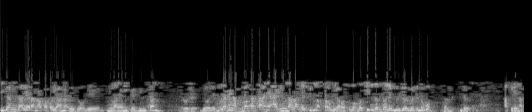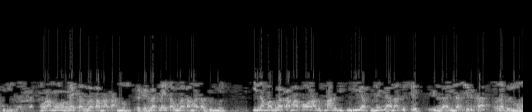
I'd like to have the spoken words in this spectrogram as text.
Jika misalnya rana apa ya anak ya dolim, melayani gaji utang dolim. Mulai Abu Bakar tanya, ayu nalan ya jimnak tahu ya Rasulullah, cinta tuh yang dulu betul nopo. Akhirnya Nabi dijelaskan. Orang ngomong laisa huwa kama ta'nun. Bagian dua laisa huwa kama ta'zunun. Inama huwa kama qala Luqman li ya bunayya la tusyrik billah inna syirka la zulmun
